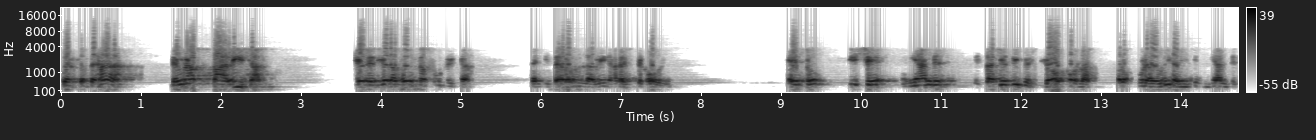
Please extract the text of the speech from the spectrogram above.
Puerto Tejada, de una paliza que le dio la fuerza pública. Le quitaron la vida a este joven. Esto, dice Miandes, está siendo investigado por la Procuraduría, dice Miandes.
